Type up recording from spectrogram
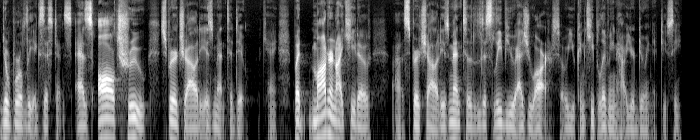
your worldly existence, as all true spirituality is meant to do. Okay? But modern Aikido uh, spirituality is meant to just leave you as you are, so you can keep living how you're doing it. Do you see?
